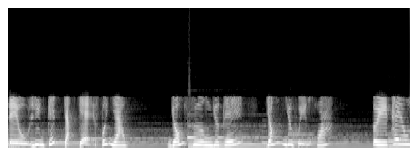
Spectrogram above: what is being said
đều liên kết chặt chẽ với nhau. Nhóm xương như thế giống như huyện hóa. Tùy theo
